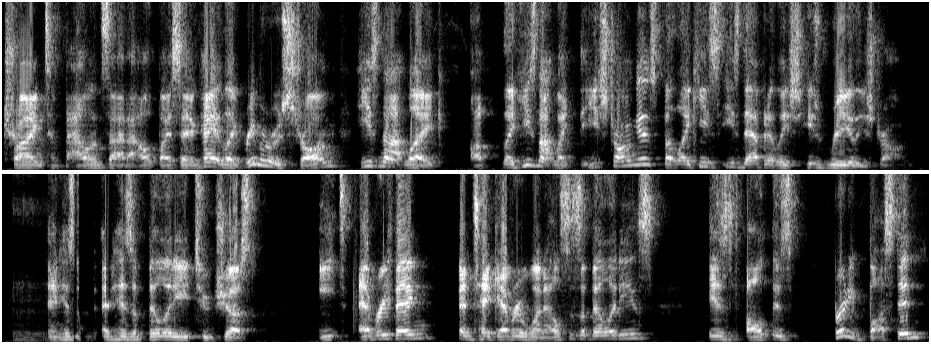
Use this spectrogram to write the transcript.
trying to balance that out by saying, hey, like Rimuru's strong. He's not like up, like he's not like the strongest, but like he's he's definitely he's really strong, Mhm. and his and his ability to just eat everything and take everyone else's abilities is all is pretty busted.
